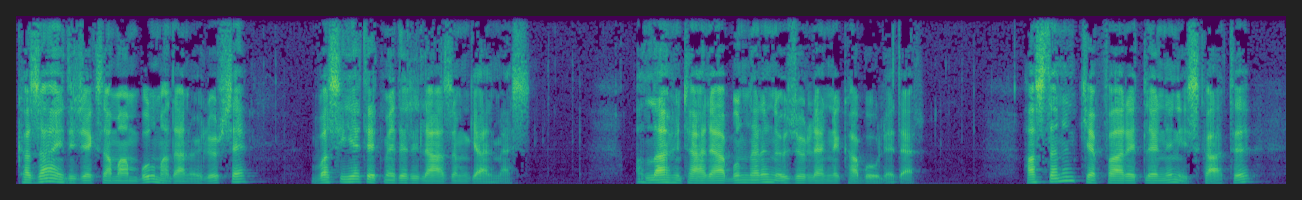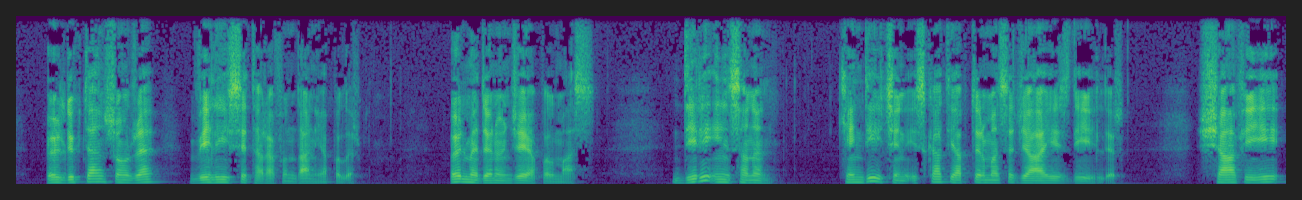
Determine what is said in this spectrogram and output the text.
kaza edecek zaman bulmadan ölürse vasiyet etmeleri lazım gelmez. Allahü Teala bunların özürlerini kabul eder. Hastanın kefaretlerinin iskatı öldükten sonra velisi tarafından yapılır. Ölmeden önce yapılmaz. Diri insanın kendi için iskat yaptırması caiz değildir. Şafii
